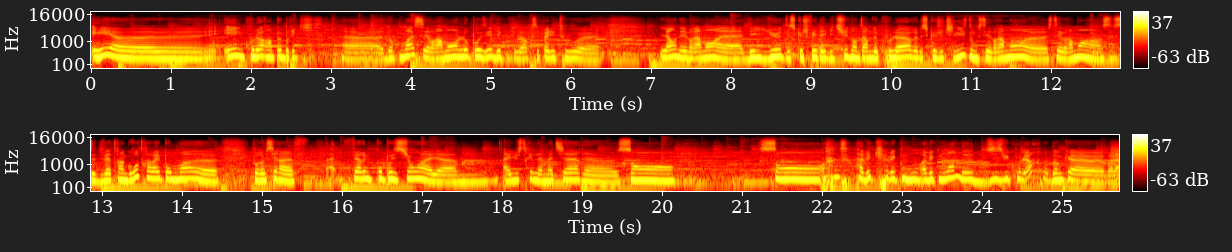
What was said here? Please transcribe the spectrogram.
et, euh, et une couleur un peu brique. Donc moi, c'est vraiment l'opposé des couleurs, c'est pas du tout... euh, Là, on est vraiment à des lieux de ce que je fais d'habitude en termes de couleurs et de ce que j'utilise. Donc, c'est vraiment, euh, c'était vraiment, un- ça devait être un gros travail pour moi euh, pour réussir à, faire une composition, à, illustrer de la matière euh, sans, avec, avec, avec moins de 18 couleurs. Donc euh, voilà.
